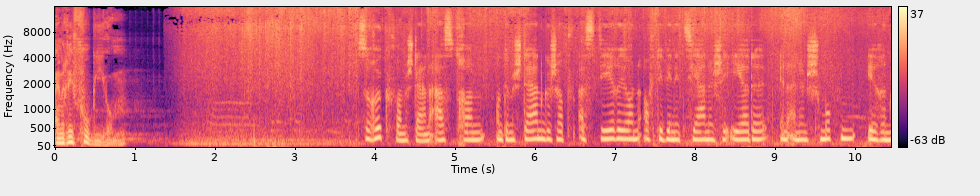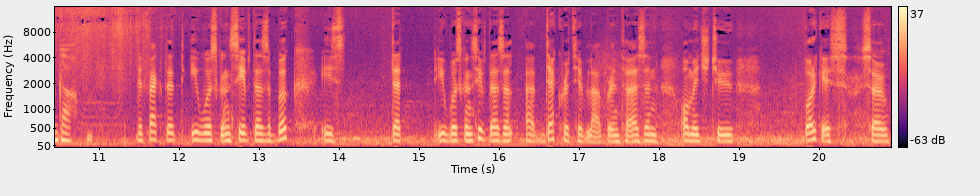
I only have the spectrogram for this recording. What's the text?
ein Refugium. Zurück vom Stern Astron und dem Sterngeschöpf Asterion auf die venezianische Erde in einen schmucken, irren Garten. The fact that it was conceived as a book is that it was conceived as a, a decorative labyrinth, as an homage to Borges. So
